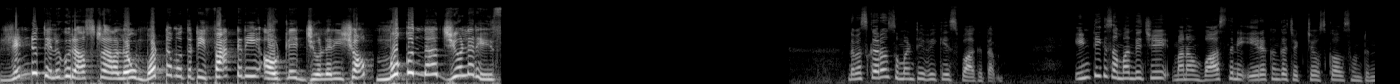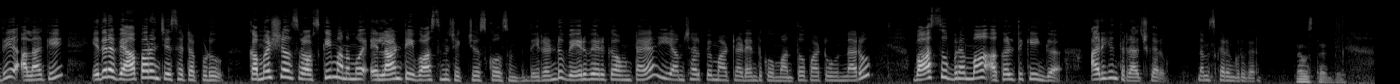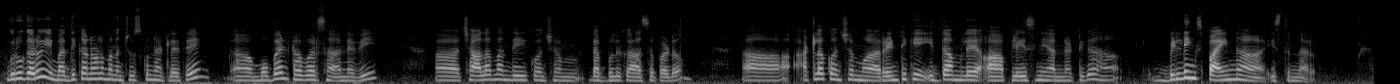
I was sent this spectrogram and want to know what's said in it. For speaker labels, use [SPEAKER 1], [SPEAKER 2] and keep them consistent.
[SPEAKER 1] రెండు తెలుగు రాష్ట్రాలలో మొట్టమొదటి factory outlet jewellery shop Mukunda jewelleries.
[SPEAKER 2] నమస్కారం సుమన్ టీవీకి స్వాగతం. ఇంటికి సంబంధించి మనం వాస్తుని ఏ రకంగా చెక్ చేసుకోవాల్సి ఉంటుంది అలాగే ఏదైనా వ్యాపారం చేసేటప్పుడు కమర్షియల్ స్లాట్స్కి మనము ఎలాంటి వాస్తుని చెక్ చేసుకోవాల్సి ఉంటుంది? ఈ రెండు వేరువేరుగా ఉంటాయా? ఈ అంశాలపై మాట్లాడేందుకు మనతో పాటు ఉన్నారు వాస్తు బ్రహ్మ అకల్ట్ కింగ్ అరిహంత్ రాజ్ గారు నమస్కారం గురుగారు.
[SPEAKER 3] నమస్తే అండి.
[SPEAKER 2] గురుగారు ఈ మధ్యకాలంలో మనం చూసుకున్నట్లయితే మొబైల్ టవర్స్ అనేవి చాలామంది కొంచెం డబ్బులకు ఆశపడం అట్లా కొంచెం రెంట్కి ఇద్దాంలే ఆ ప్లేస్ని అన్నట్టుగా బిల్డింగ్స్ పైన ఇస్తున్నారు.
